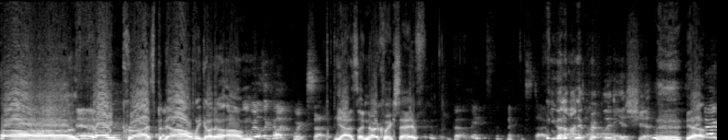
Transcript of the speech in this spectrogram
oh did thank Christ. But now we gotta, um, We also can't quick save. yeah, so no quick save. That means the next time. You gotta unequip Lydia's shit. Yeah, we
